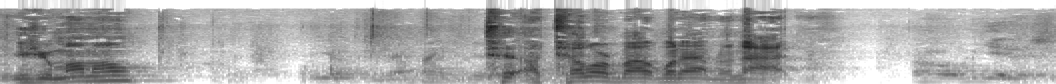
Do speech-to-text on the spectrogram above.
Is your mama home? Yeah. yeah. thank you. T- uh, tell her about what happened tonight. Oh, yes.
